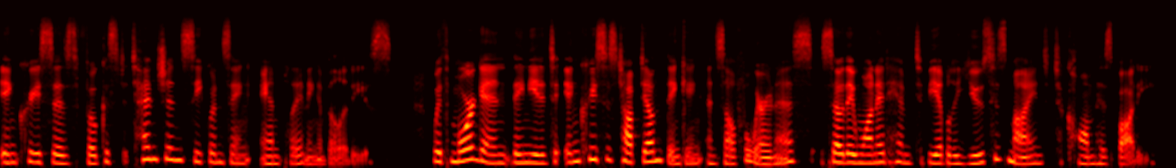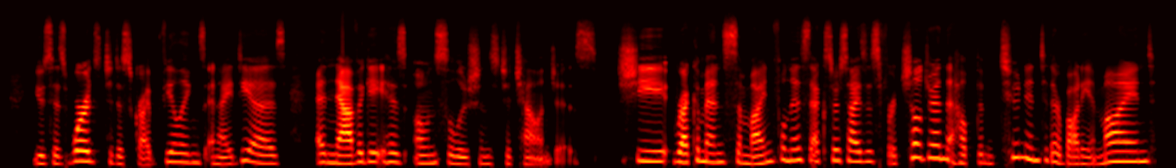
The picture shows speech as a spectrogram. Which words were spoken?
increases focused attention, sequencing, and planning abilities. With Morgan, they needed to increase his top down thinking and self awareness, so they wanted him to be able to use his mind to calm his body, use his words to describe feelings and ideas, and navigate his own solutions to challenges. She recommends some mindfulness exercises for children that help them tune into their body and mind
